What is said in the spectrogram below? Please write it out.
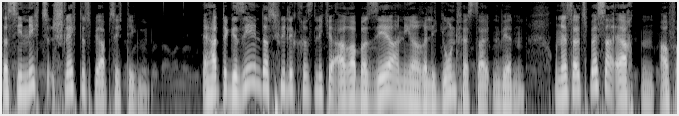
dass sie nichts Schlechtes beabsichtigen. Er hatte gesehen, dass viele christliche Araber sehr an ihrer Religion festhalten werden und es als besser erachten, auf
